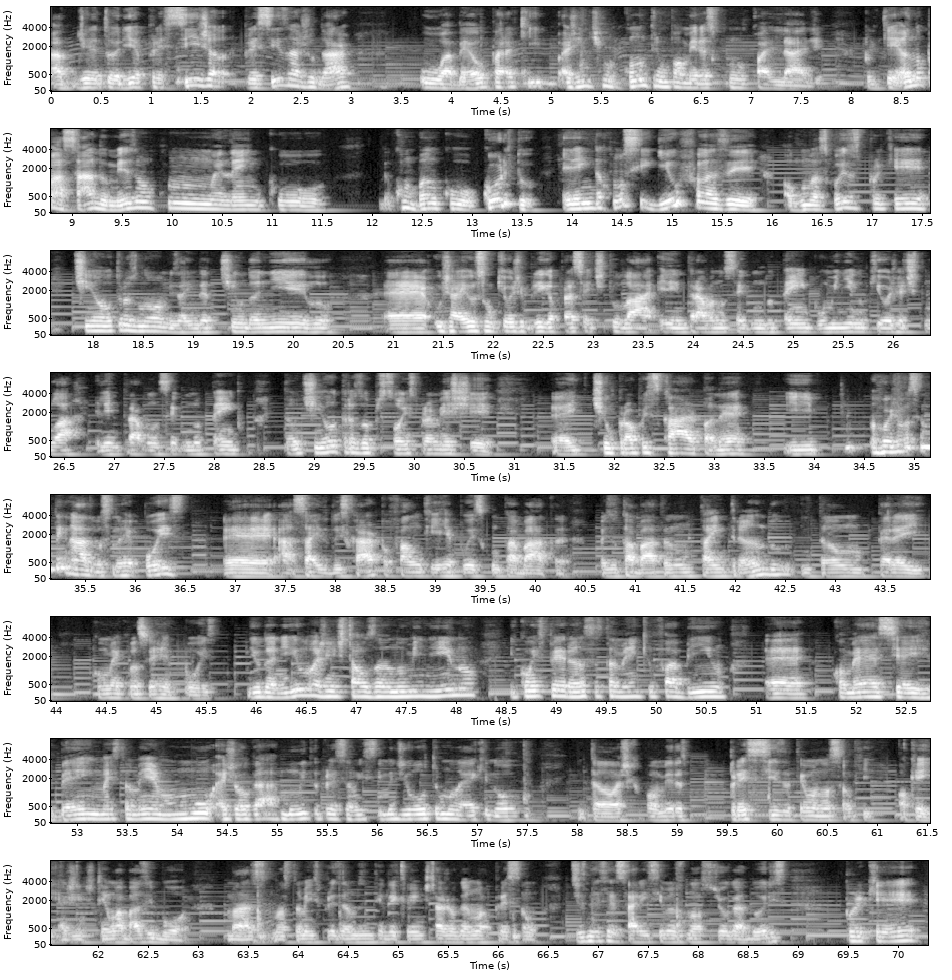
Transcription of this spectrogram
A diretoria precisa, precisa ajudar o Abel para que a gente encontre um Palmeiras com qualidade. Porque ano passado, mesmo com um elenco com banco curto, ele ainda conseguiu fazer algumas coisas porque tinha outros nomes, ainda tinha o Danilo, é, o Jailson, que hoje briga para ser titular, ele entrava no segundo tempo. O menino, que hoje é titular, ele entrava no segundo tempo. Então tinha outras opções para mexer. É, tinha o próprio Scarpa, né? E hoje você não tem nada, você não repôs é, a saída do Scarpa. Falam que repôs com o Tabata, mas o Tabata não tá entrando. Então, peraí, como é que você repôs? E o Danilo, a gente está usando o menino e com esperanças também que o Fabinho é, comece a ir bem, mas também é, é, jogar muita pressão em cima de outro moleque novo. Então, acho que o Palmeiras precisa ter uma noção que, ok, a gente tem uma base boa, mas nós também precisamos entender que a gente está jogando uma pressão desnecessária em cima dos nossos jogadores, porque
